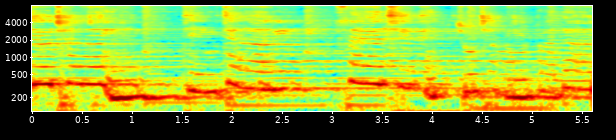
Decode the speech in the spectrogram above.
เจ้าช่างจริงจังแสนชื่นชุ่มฉ่ำประดัง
